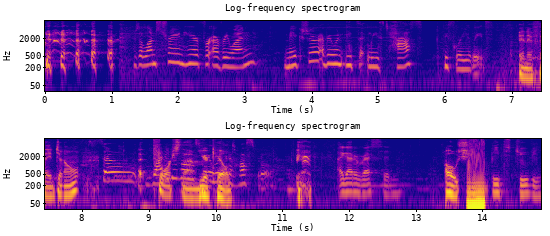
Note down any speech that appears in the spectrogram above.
There's a lunch tray in here for everyone. Make sure everyone eats at least half before you leave. and if they don't, So, Force you them. You're killed. at hospital? I got arrested. Oh shit! Beats juvie.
